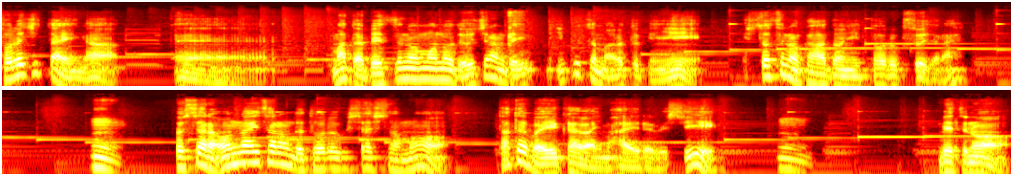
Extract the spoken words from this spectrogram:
それ自体が、えーまた別のもので、うちらみたいにいくつもあるときに、一つのカードに登録するじゃない？うん。そしたらオンラインサロンで登録した人も、例えば英会話にも入れるし、うん。別の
